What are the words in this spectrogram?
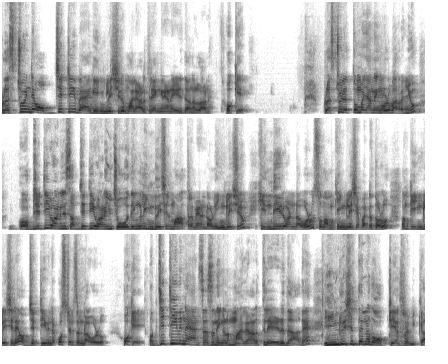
പ്ലസ് ടുവിന്റെ ഒബ്ജക്റ്റീവ് ബാങ്ക് ഇംഗ്ലീഷിലും മലയാളത്തിലും എങ്ങനെയാണ് എഴുതുക എന്നുള്ളതാണ്. ഓക്കെ പ്ലസ് ടുവിൽ എത്തുമ്പോൾ ഞാൻ നിങ്ങളോട് പറഞ്ഞു ഒബ്ജക്റ്റീവ് ആണെങ്കിലും സബ്ജക്റ്റീവ് ആണെങ്കിലും ചോദ്യങ്ങൾ ഇംഗ്ലീഷിൽ മാത്രമേ ഉണ്ടാവുള്ളൂ. ഇംഗ്ലീഷിലും ഹിന്ദിയിലും ഉണ്ടാവുള്ളൂ. സോ നമുക്ക് ഇംഗ്ലീഷേ പറ്റത്തുള്ളൂ. നമുക്ക് ഇംഗ്ലീഷിലെ ഒബ്ജക്റ്റീവിന്റെ ക്വസ്റ്റ്യൻസ് ഉണ്ടാവുള്ളൂ. ഓക്കെ ഒബ്ജക്റ്റീവിന്റെ ആൻസേഴ്സ് നിങ്ങൾ മലയാളത്തിൽ എഴുതാതെ ഇംഗ്ലീഷിൽ തന്നെ അത് ഓപ്റ്റ് ചെയ്യാൻ ശ്രമിക്കുക.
